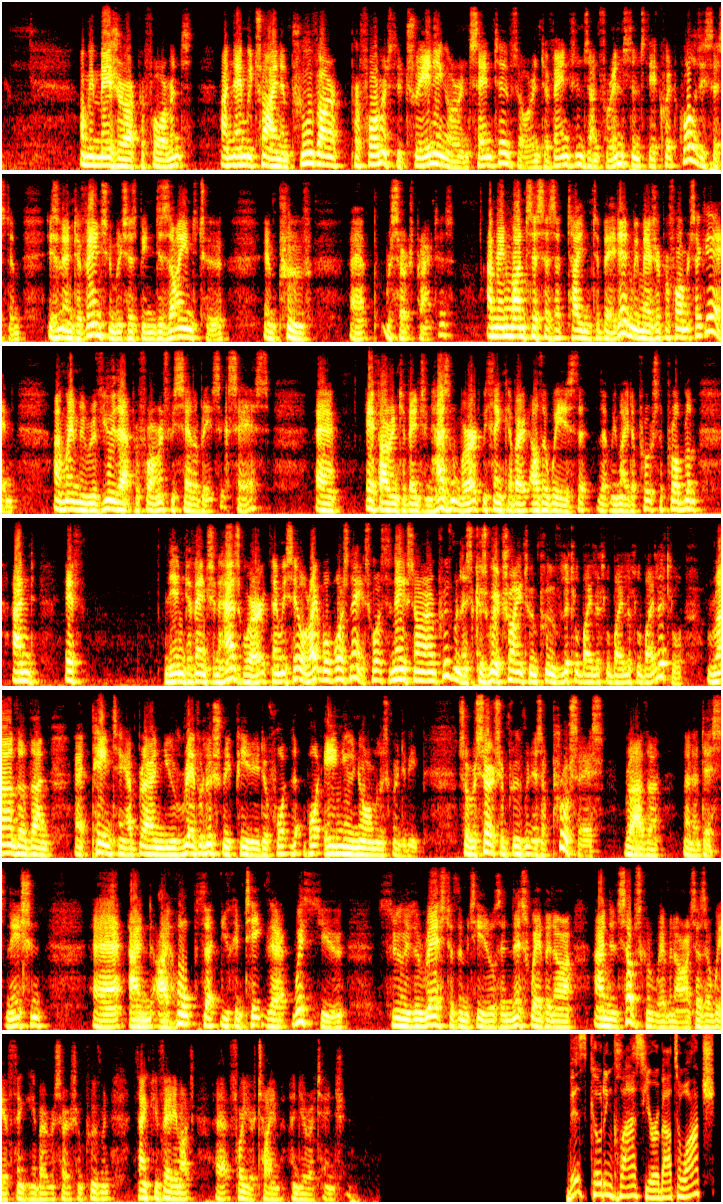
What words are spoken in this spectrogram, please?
And we measure our performance and then we try and improve our performance through training or incentives or interventions. And for instance, the EQIPD quality system is an intervention which has been designed to improve uh, research practice. And then once this has a time to bed in, we measure performance again. And when we review that performance, we celebrate success. Uh, if our intervention hasn't worked, we think about other ways that, that we might approach the problem. And if the intervention has worked, then we say, all right, well, what's next? What's the next on our improvement list? Because we're trying to improve little by little by little by little, rather than uh, painting a brand new revolutionary period of what, what a new normal is going to be. So research improvement is a process rather than a destination. Uh, and I hope that you can take that with you through the rest of the materials in this webinar and in subsequent webinars as a way of thinking about research improvement. Thank you very much uh, for your time and your attention. This coding class you're about to watch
